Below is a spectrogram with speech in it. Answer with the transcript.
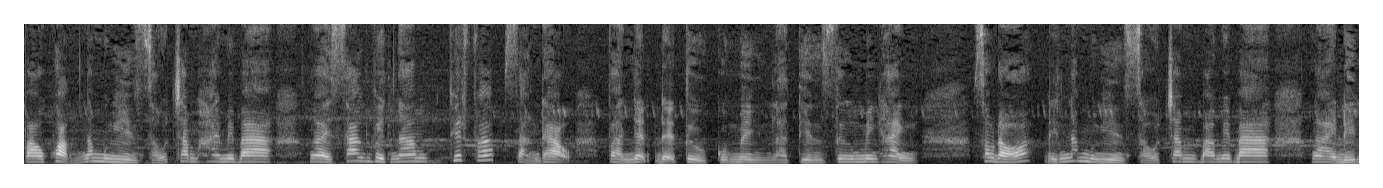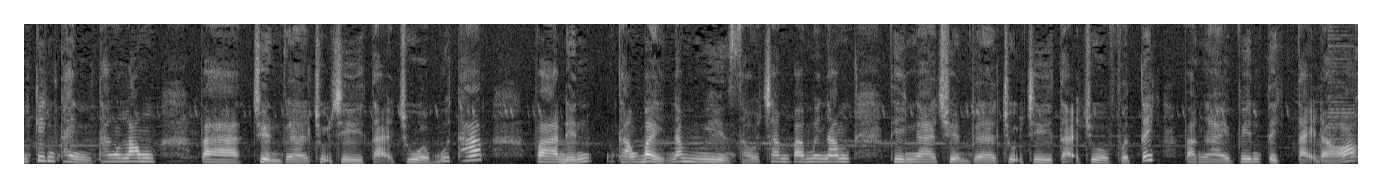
Vào khoảng năm 1623, Ngài sang Việt Nam thuyết pháp giảng đạo và nhận đệ tử của mình là Thiền sư Minh Hành. Sau đó, đến năm 1633, Ngài đến Kinh Thành Thăng Long và chuyển về trụ trì tại chùa Bút Tháp. Và đến tháng 7 năm 1635 thì Ngài chuyển về trụ trì tại chùa Phật Tích và Ngài viên tịch tại đó.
